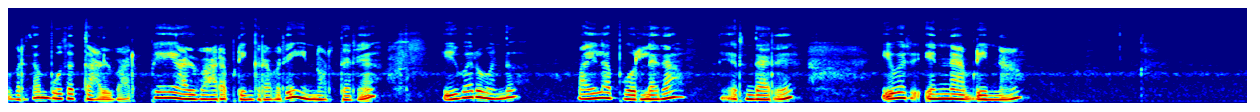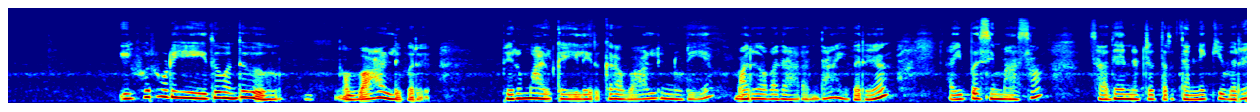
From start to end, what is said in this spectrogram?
இவர் தான் பூதத்தாழ்வார் பேயாழ்வார் அப்படிங்கிறவர் இன்னொருத்தர். இவர் வந்து மயிலாப்பூரில் தான் இருந்தார். இவர் என்ன அப்படின்னா இவருடைய இது வந்து வாள் இவர். பெருமாள் கையில் இருக்கிற வாளினுடைய மறு அவதாரம் தான் இவர். ஐப்பசி மாதம் சதய நட்சத்திரத்தன்னைக்கு இவர்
